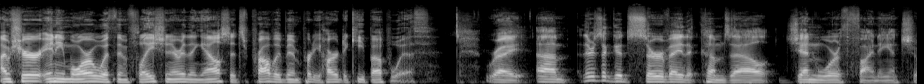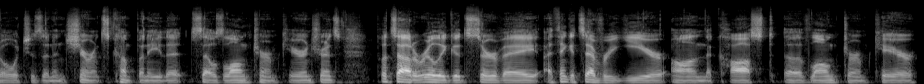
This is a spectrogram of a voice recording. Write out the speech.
I'm sure anymore with inflation and everything else, it's probably been pretty hard to keep up with. Right. Um, there's a good survey that comes out, Genworth Financial, which is an insurance company that sells long term care insurance, puts out a really good survey. I think it's every year on the cost of long term care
